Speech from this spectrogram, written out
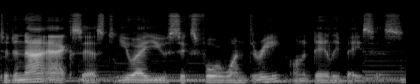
to deny access to UIU 6413 on a daily basis.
